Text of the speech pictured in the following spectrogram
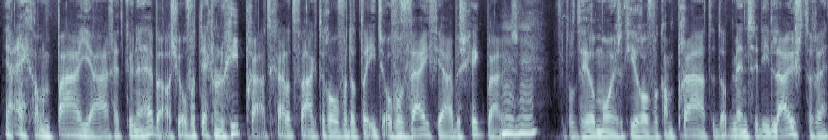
ja, echt al een paar jaar het kunnen hebben. Als je over technologie praat, gaat het vaak erover dat er iets over vijf jaar beschikbaar is. -hmm. Ik vind het heel mooi als ik hierover kan praten. Dat mensen die luisteren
